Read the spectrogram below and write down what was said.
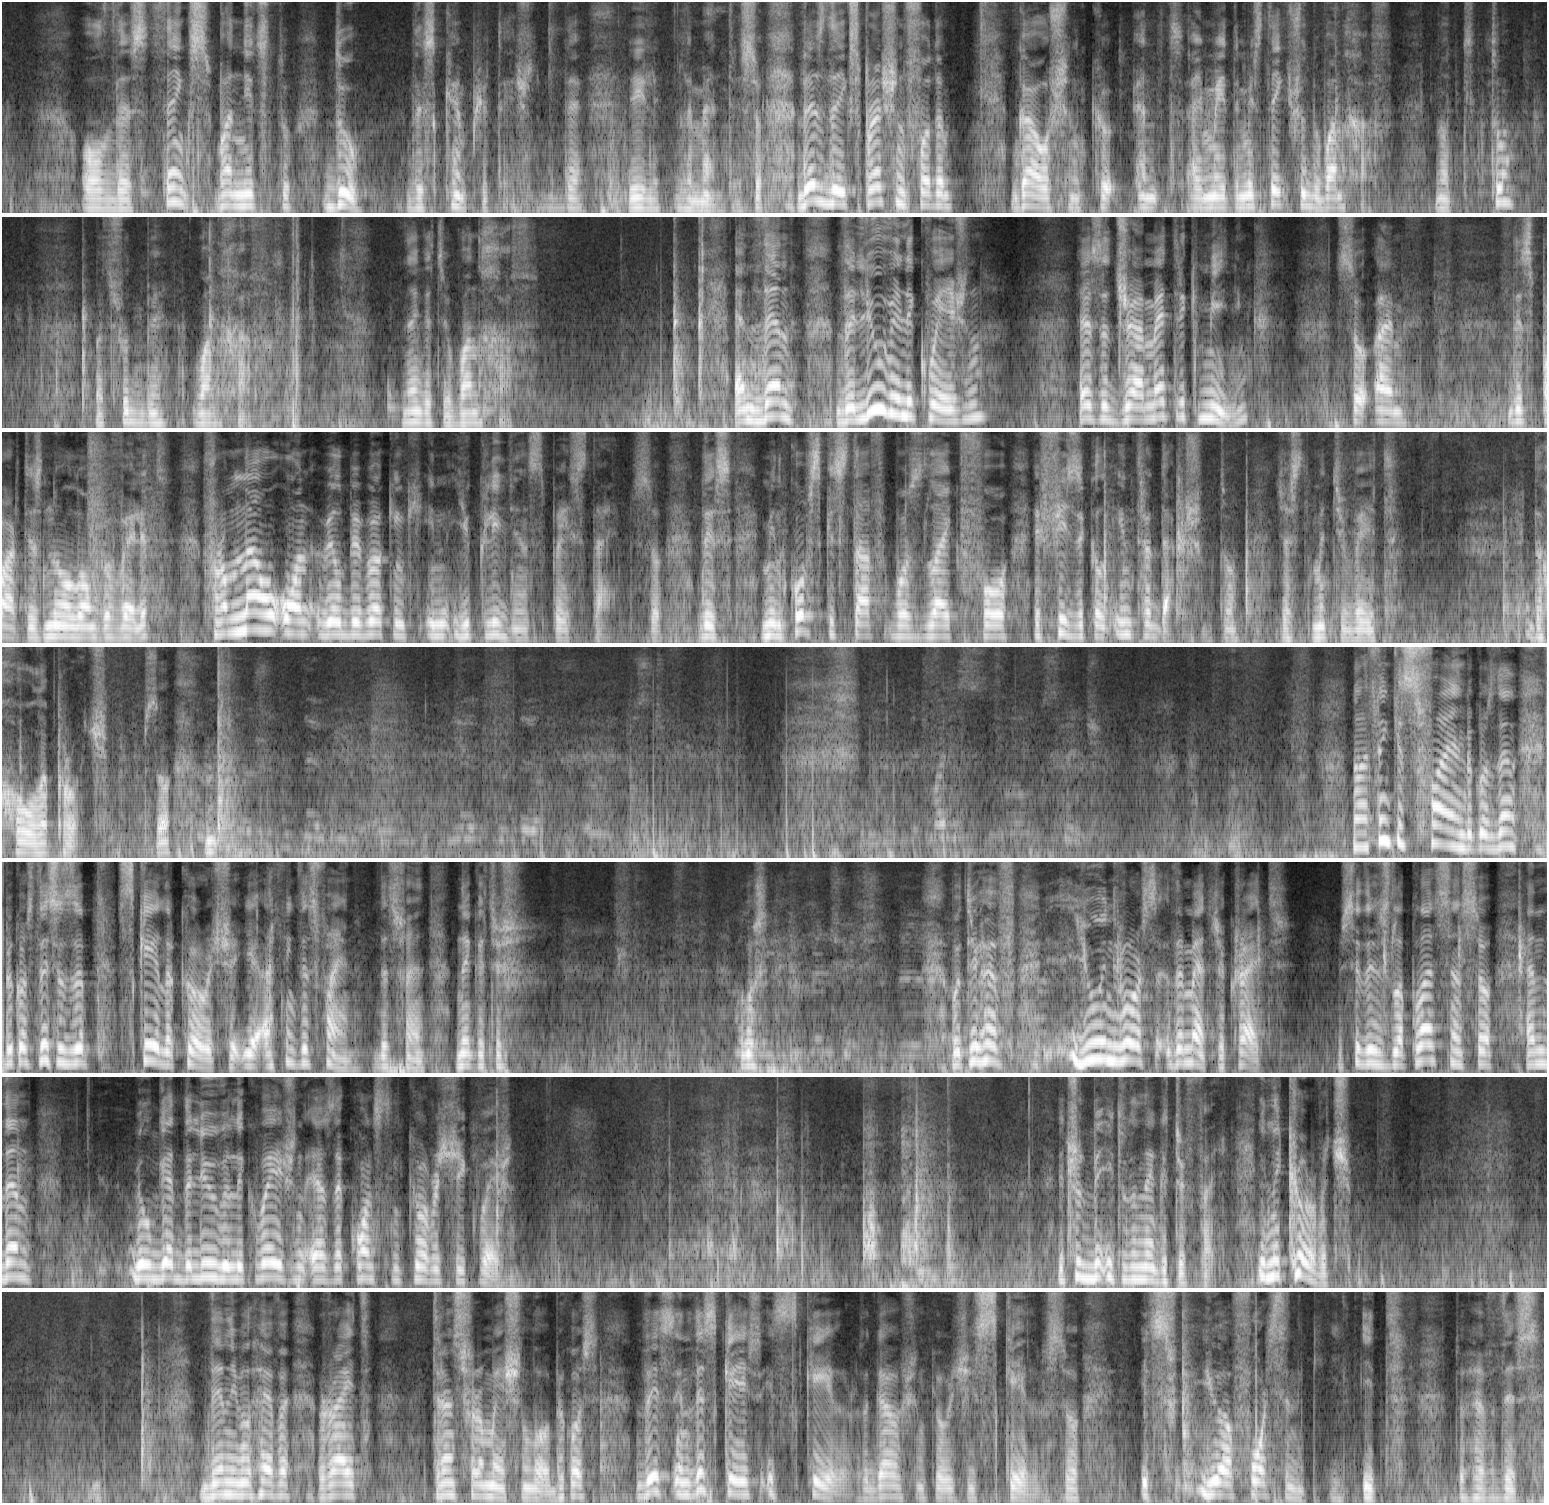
all these things, one needs to do this computation. They're really elementary. So that's the expression for the Gaussian curve. And I made a mistake, should be one half, not two, but should be one half negative one half. And then the Liouville equation has a geometric meaning. So I'm, this part is no longer valid. From now on, we'll be working in Euclidean space-time. So this Minkowski stuff was like for a physical introduction to just motivate the whole approach. So. No, I think it's fine because then because this is a scalar curvature. Yeah, I think that's fine. That's fine. Negative. Because, but you have you inverse the metric, right? You see, this is Laplacian. So and then we'll get the Liouville equation as a constant curvature equation. It should be e to the negative phi in a curvature. Then you will have a right transformation law because this in this case it's scalar. The Gaussian curvature is scalar, so it's you are forcing it to have this.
